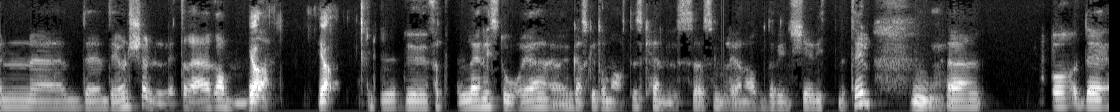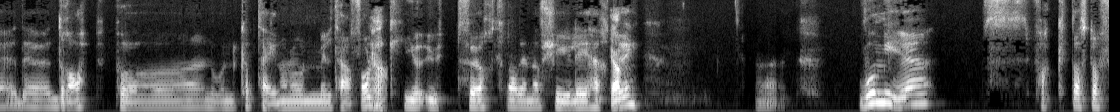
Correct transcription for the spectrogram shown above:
en, eh, det, det, er jo en skjønnlitterær ramme. Ja. ja. Du, du, forteller en historie, en ganske dramatisk hendelse som Leonardo da Vinci er vitne til. Mm. Og det, det er drap på noen kapteiner og noen militærfolk ja. utført av en avskyelig hertug. Ja. Eh, hvor mye faktastoff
